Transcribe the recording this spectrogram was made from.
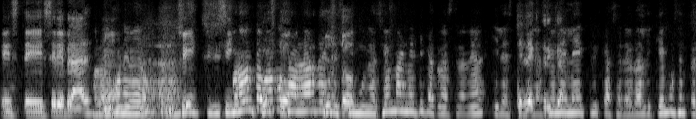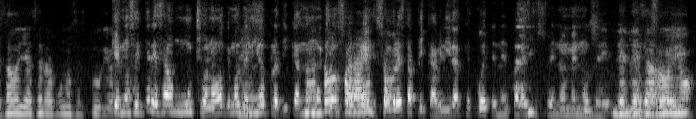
este, cerebral. ¿no? Sí, sí, sí, sí. Pronto vamos a hablar de la estimulación magnética transcraneal y la estimulación eléctrica. cerebral, y que hemos empezado ya a hacer algunos estudios. Que nos ha interesado mucho, ¿no? Que hemos venido platicando mucho sobre, sobre esta aplicabilidad que puede tener para estos fenómenos de, del desarrollo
